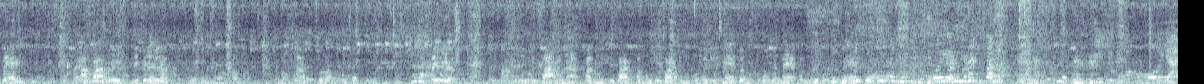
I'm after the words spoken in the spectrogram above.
แบงค์อาปากเลยไม่เป็นไรแล้วบอกแล้วทำไปเยอะมึงอยู่บ้านนะวันมึงอยู่บ้านคนมึงอยู่บ้านคนมึงขโมยเงินแม่คนมึงขโมยเงินแม่คนมึงขโมยเงินแม่พี่มันก็ขโมยใหญ่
